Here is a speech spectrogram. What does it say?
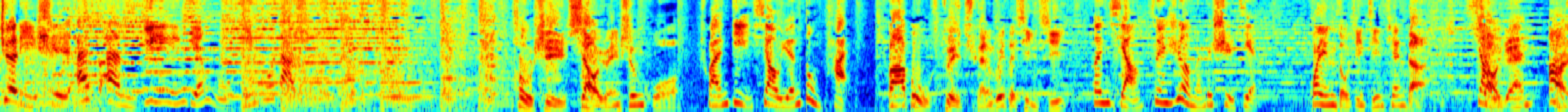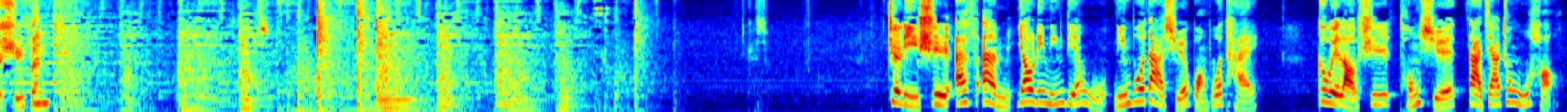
这里是 FM 一零零点五宁波大学。透视校园生活，传递校园动态，发布最权威的信息，分享最热门的事件。欢迎走进今天的校园二十分。这里是 FM 幺零零点五宁波大学广播台，各位老师、同学，大家中午好，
